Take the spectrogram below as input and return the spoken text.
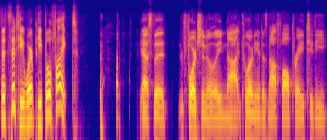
the city where people fight. yes, the fortunately not. Calernia does not fall prey to the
